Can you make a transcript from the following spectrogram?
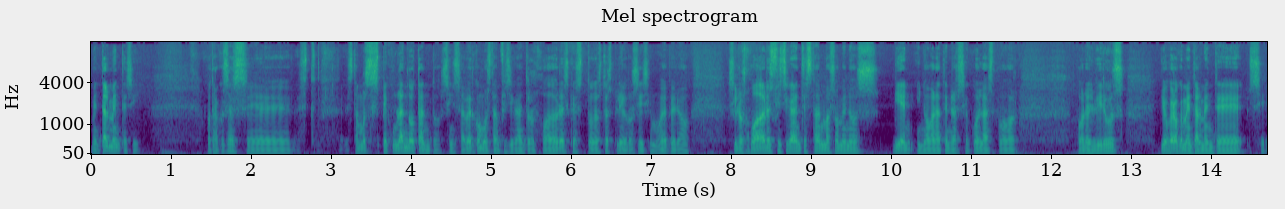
Mentalmente sí. Otra cosa es, eh, est estamos especulando tanto, sin saber cómo están físicamente los jugadores, que es, todo esto es peligrosísimo, ¿eh? pero si los jugadores físicamente están más o menos bien y no van a tener secuelas por, por el virus, yo creo que mentalmente sí.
